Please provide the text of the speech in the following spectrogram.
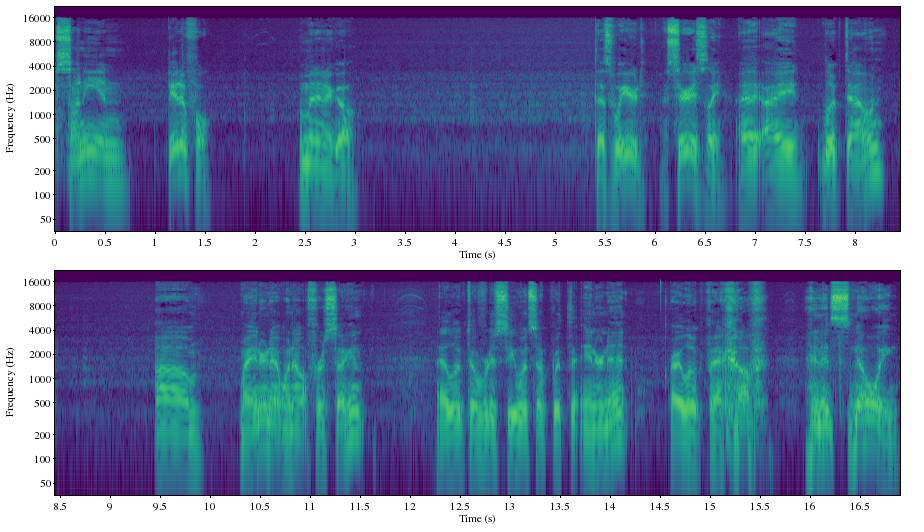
sunny and beautiful a minute ago. That's weird. Seriously, I, I looked down um, my internet went out for a second. I looked over to see what's up with the internet. I looked back up and it's snowing.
